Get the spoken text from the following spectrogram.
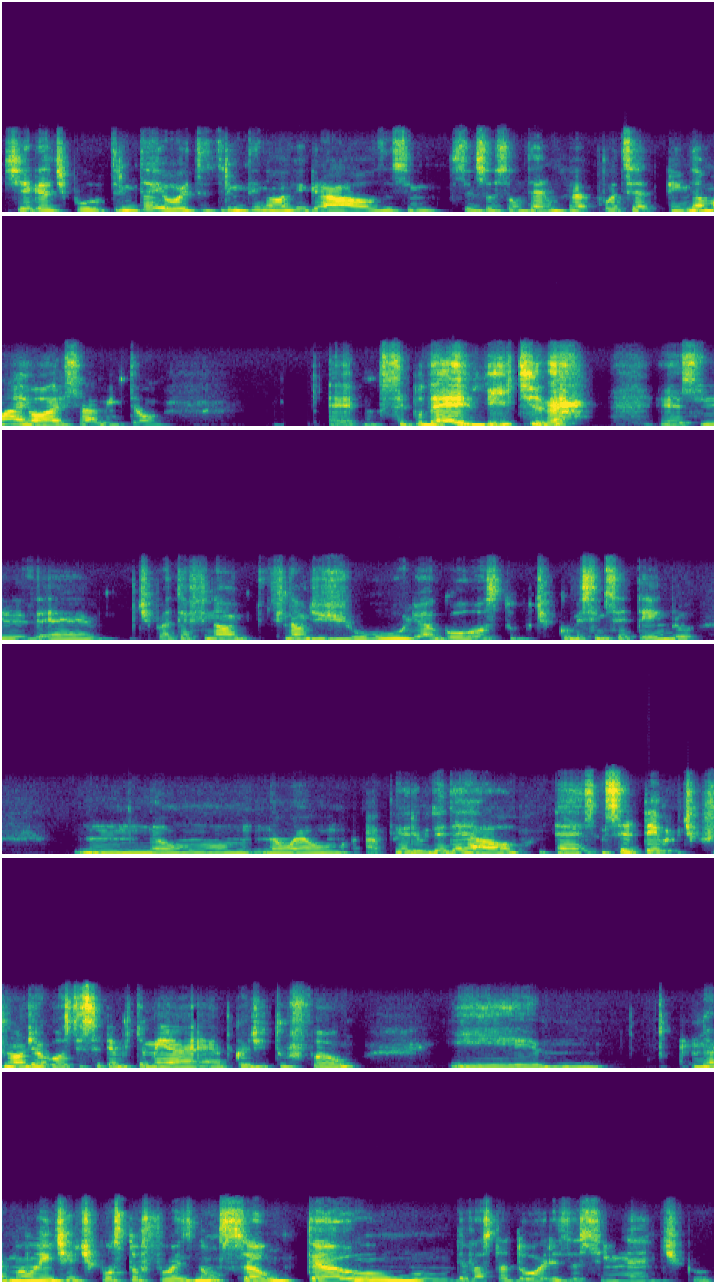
chega tipo 38, 39 graus, assim, sensação térmica pode ser ainda maior, sabe? Então, é, se puder, evite, né? Esse, é, tipo, até final, final de julho, agosto, tipo, começo em setembro, não, não é um período ideal. É, setembro, tipo, final de agosto e setembro também é época de tufão, e normalmente, tipo, os tufões não são tão devastadores, assim, né? Tipo,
